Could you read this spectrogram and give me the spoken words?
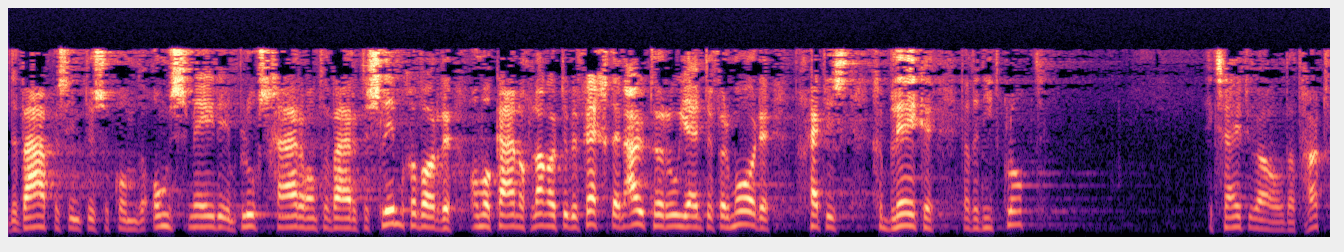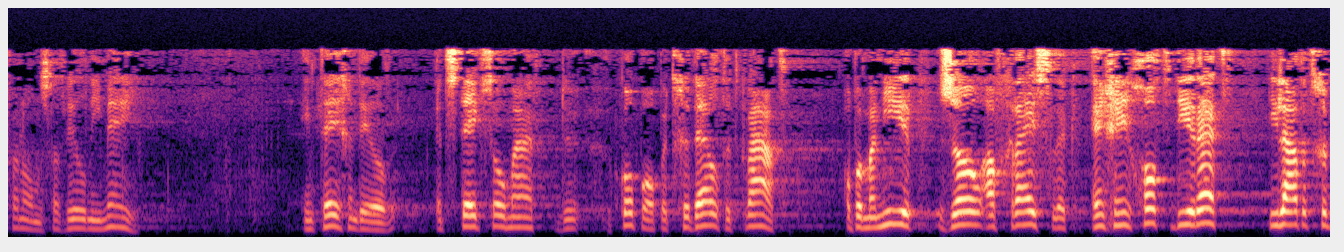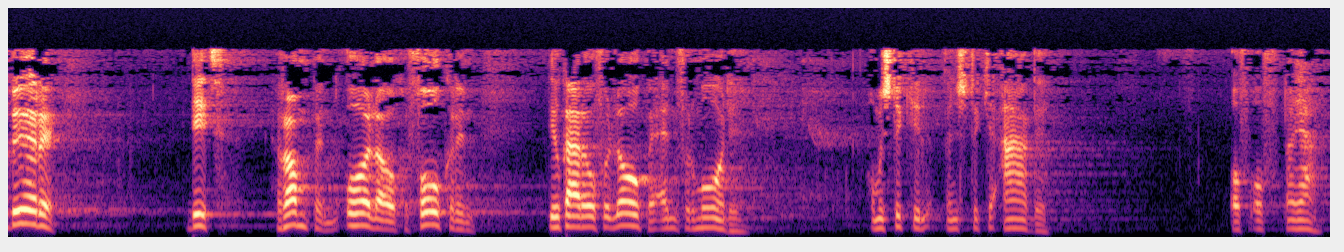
de wapens intussen konden omsmeden in ploegscharen, want we waren te slim geworden om elkaar nog langer te bevechten en uit te roeien en te vermoorden. Het is gebleken dat het niet klopt. Ik zei het u al, dat hart van ons, dat wil niet mee. Integendeel, het steekt zomaar de kop op, het geweld, het kwaad. Op een manier zo afgrijselijk. En geen God die redt, die laat het gebeuren. Dit, rampen, oorlogen, volkeren, die elkaar overlopen en vermoorden. Om een stukje, een stukje aarde. Of, of, nou ja,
